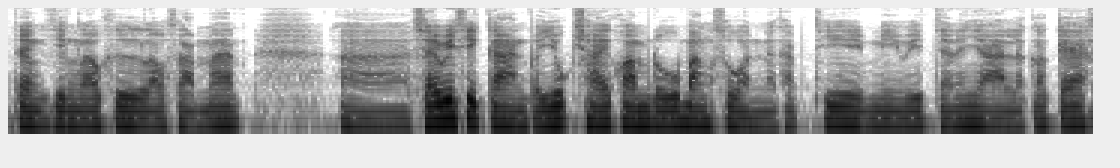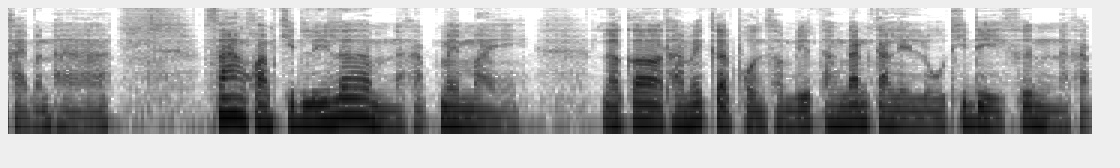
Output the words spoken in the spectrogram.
แต่จริงๆแล้วคือเราสามารถใช้วิธีการประยุกต์ใช้ความรู้บางส่วนนะครับ ที่มีวิจารณญาณแล้วก็แก้ไขปัญหา สร้างความคิดริเริ่มนะครับใหม่ๆ แล้วก็ทำให้เกิดผลสำลิดทางด้านการเรียนรู้ที่ดีขึ้นนะครับ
